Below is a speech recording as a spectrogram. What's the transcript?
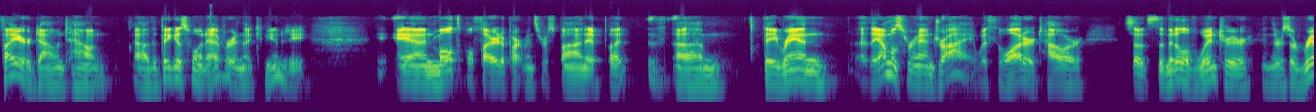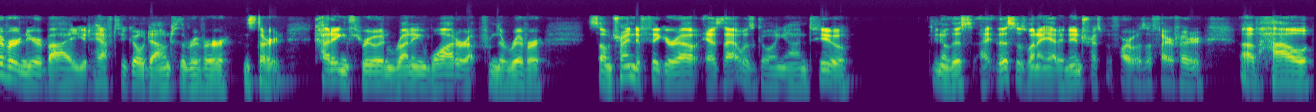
fire downtown, uh, the biggest one ever in the community, and multiple fire departments responded, but um, they ran they almost ran dry with the water tower. So it's the middle of winter and there's a river nearby. You'd have to go down to the river and start cutting through and running water up from the river. So I'm trying to figure out as that was going on too. You know, this I, this was when I had an interest before I was a firefighter of how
